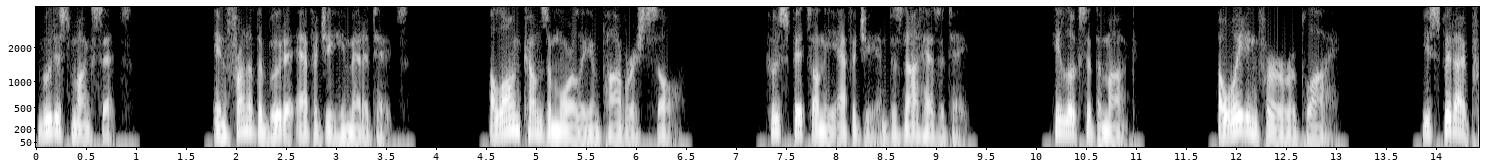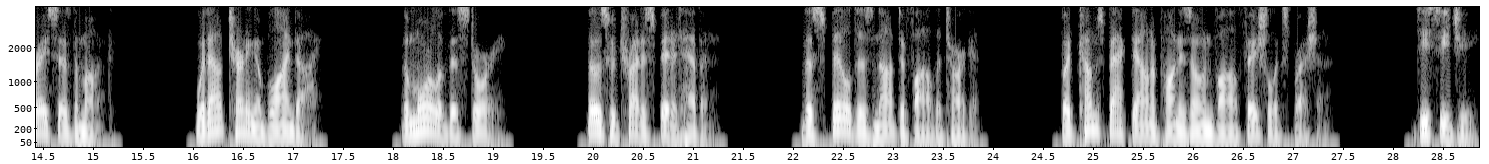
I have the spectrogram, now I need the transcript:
Buddhist monk sits. In front of the Buddha effigy, he meditates. Along comes a morally impoverished soul. Who spits on the effigy and does not hesitate. He looks at the monk. Awaiting for a reply. You spit, I pray, says the monk. Without turning a blind eye. The moral of this story those who try to spit at heaven. The spittle does not defile the target, but comes back down upon his own vile facial expression. DCG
